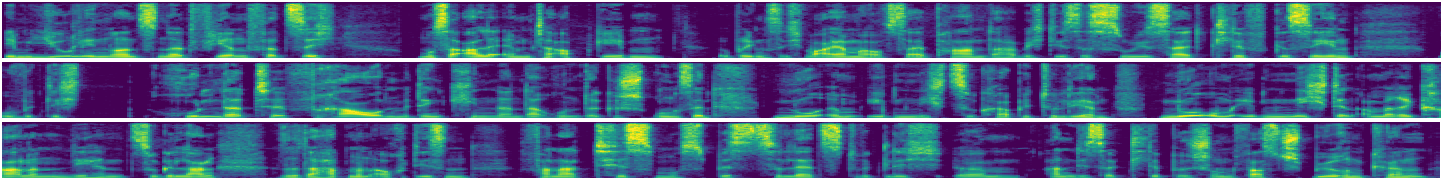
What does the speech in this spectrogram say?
im Juli 1944 muss er alle Ämter abgeben. Übrigens, ich war ja mal auf Saipan, da habe ich dieses Suicide Cliff gesehen, wo wirklich hunderte Frauen mit den Kindern darunter gesprungen sind, nur um eben nicht zu kapitulieren, nur um eben nicht den Amerikanern in die Hände zu gelangen. Also da hat man auch diesen Fanatismus bis zuletzt wirklich ähm, an dieser Klippe schon fast spüren können.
